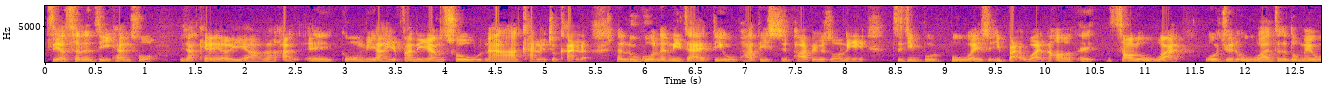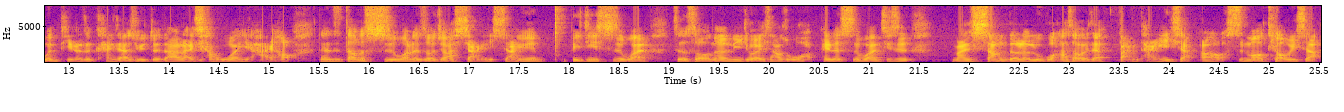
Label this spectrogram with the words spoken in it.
只要承认自己看错，就像 Claire 一样呢，他诶跟我们一样也犯了一样的错误，那他砍了就砍了。那如果呢，你在第五趴、第十趴，比如说你资金部部位是一百万，然后诶少了五万，我觉得五万这个都没问题了，这砍下去对大家来讲五万也还好。但是到了十万的时候就要想一想，因为毕竟十万这个时候呢，你就会想说哇，赔了十万其实蛮伤的了。如果它稍微再反弹一下啊，死猫跳一下，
